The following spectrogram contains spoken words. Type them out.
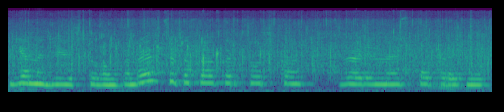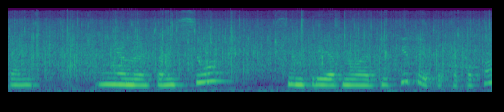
Я надеюсь, что вам понравится такая картошка, жареная с папоротником. У меня на этом все. Всем приятного аппетита и пока-пока.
